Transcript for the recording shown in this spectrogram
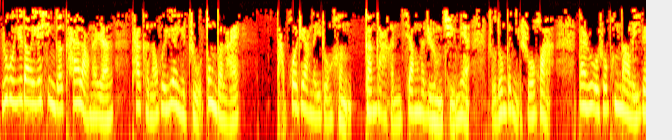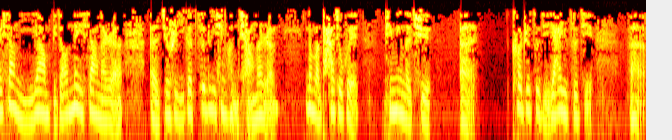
如果遇到一个性格开朗的人，他可能会愿意主动的来。打破这样的一种很尴尬、很僵的这种局面，主动跟你说话。但如果说碰到了一个像你一样比较内向的人，呃，就是一个自律性很强的人，那么他就会拼命的去呃克制自己、压抑自己，呃，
